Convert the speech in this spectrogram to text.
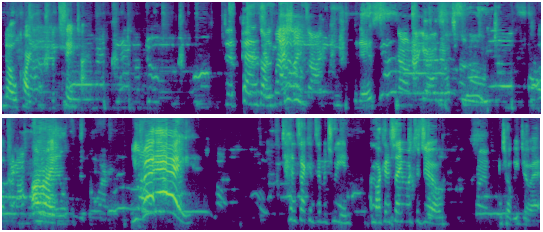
No, cardinals, but same time. Depends on you. it is. No, not yours. All right. You ready? 10 seconds in between. I'm not going to tell you what to do until we do it.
